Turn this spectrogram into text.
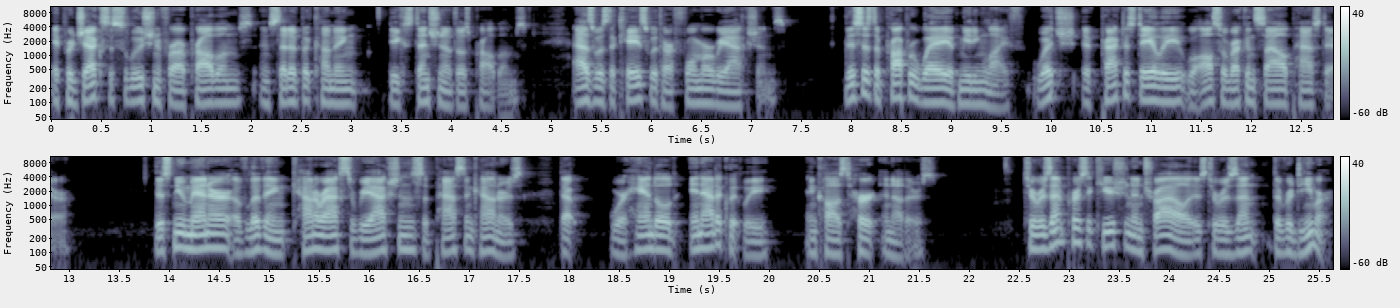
It projects a solution for our problems instead of becoming the extension of those problems, as was the case with our former reactions. This is the proper way of meeting life, which, if practiced daily, will also reconcile past error. This new manner of living counteracts the reactions of past encounters that were handled inadequately and caused hurt in others. To resent persecution and trial is to resent the Redeemer.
